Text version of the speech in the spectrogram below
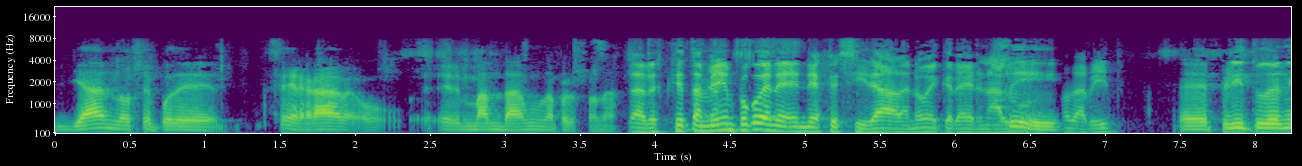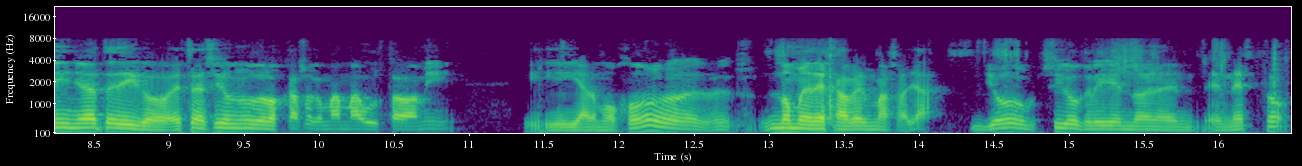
ya no se puede cerrar o mandar a una persona. Claro, es que también un poco de necesidad, ¿no? De creer en algo, sí. David? espíritu de niño, ya te digo, este ha sido uno de los casos que más me ha gustado a mí y a lo mejor no me deja ver más allá. Yo sigo creyendo en, en esto,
